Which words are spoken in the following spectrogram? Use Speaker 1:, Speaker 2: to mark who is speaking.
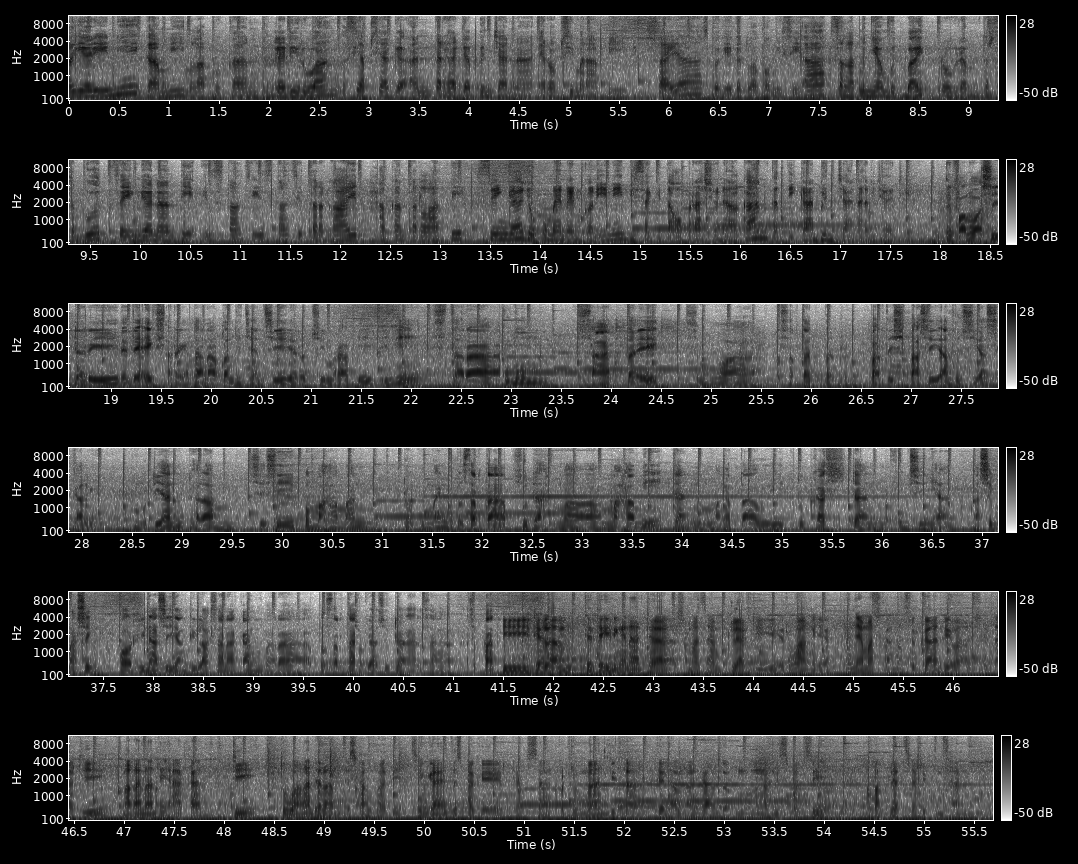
Speaker 1: Pagi hari ini kami melakukan gladi ruang kesiapsiagaan terhadap bencana erupsi Merapi. Saya sebagai Ketua Komisi A sangat menyambut baik program tersebut sehingga nanti instansi-instansi terkait akan terlatih sehingga dokumen Renkon ini bisa kita operasionalkan ketika bencana terjadi.
Speaker 2: Evaluasi dari TTX Rencana Kontingensi Erupsi Merapi ini secara umum sangat baik, semua peserta berpartisipasi antusias sekali. Kemudian dalam sisi pemahaman dokumen peserta sudah memahami dan mengetahui tugas dan fungsinya masing-masing. Koordinasi yang dilaksanakan para peserta juga sudah sangat cepat.
Speaker 3: Di dalam titik ini kan ada semacam gladi ruang ya, banyak masukan-masukan di waktu tadi, maka nanti akan dituangkan dalam SK Bupati, sehingga itu sebagai dasar pedoman kita dalam rangka untuk mengantisipasi apabila terjadi bencana.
